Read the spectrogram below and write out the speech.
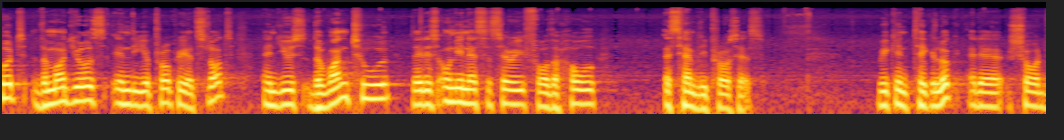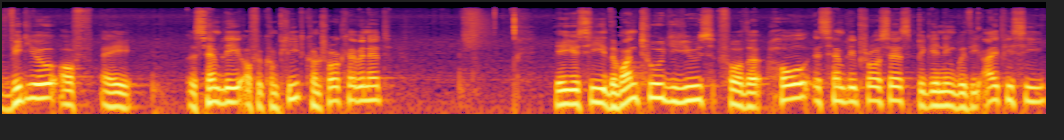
put the modules in the appropriate slot and use the one tool that is only necessary for the whole assembly process. We can take a look at a short video of a assembly of a complete control cabinet. Here you see the one tool you use for the whole assembly process, beginning with the IPC,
